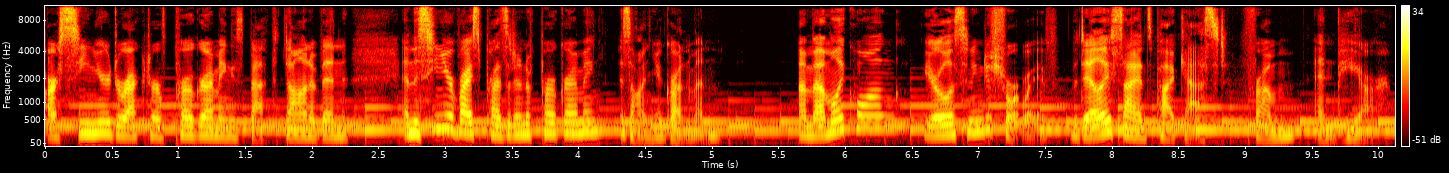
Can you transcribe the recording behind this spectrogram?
Our senior director of programming is Beth Donovan. And the senior vice president of programming is Anya Grundmann. I'm Emily Kwong. You're listening to Shortwave, the daily science podcast from NPR.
